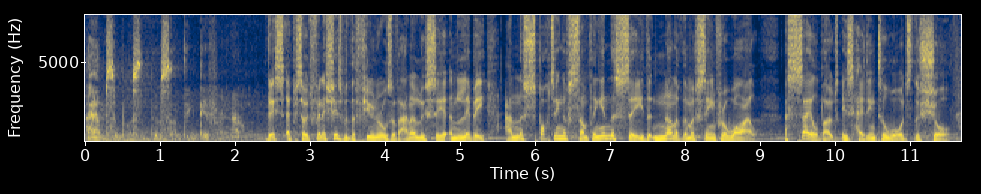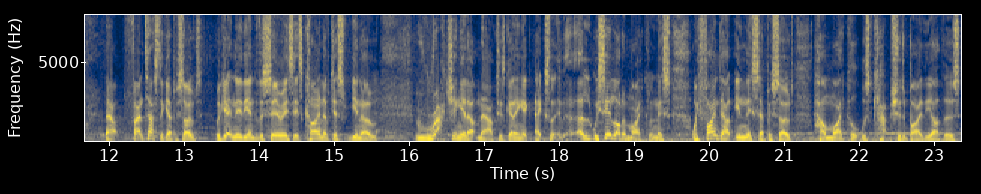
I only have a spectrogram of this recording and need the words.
I am supposed to do something different now. This episode finishes with the funerals of Ana Lucia and Libby and the spotting of something in the sea that none of them have seen for a while. A sailboat is heading towards the shore. Now, fantastic episode. We're getting near the end of the series. It's kind of just, you know, ratcheting it up now because it's getting excellent. Uh, we see a lot of Michael in this. We find out in this episode how Michael was captured by the others.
